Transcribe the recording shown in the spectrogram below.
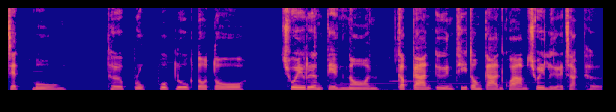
เจ็ดโมง เธอปลุกพวกลูกโตโต ช่วยเรื่องเตียงนอนกับการอื่นที่ต้องการความช่วยเหลือจากเธอ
